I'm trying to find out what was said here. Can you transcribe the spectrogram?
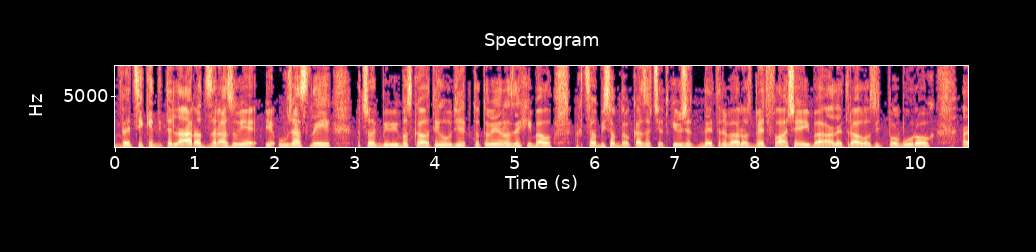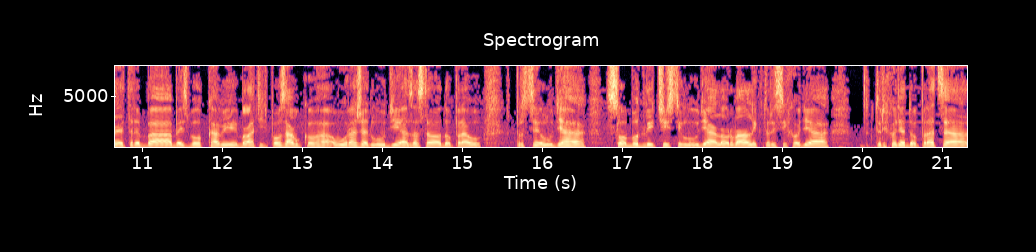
veci, kedy ten národ zrazu je, je úžasný a človek by vyboskal tých ľudí, tak toto mi hrozne chýbalo. A chcel by som dokázať všetkým, že netreba rozbiať flaše iba a netreba loziť po múroch a netreba baseballkami mlatiť po zámkoch a úražať ľudí a zastavovať dopravu proste ľudia, slobodní, čistí ľudia, normálni, ktorí si chodia, ktorí chodia do práce a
